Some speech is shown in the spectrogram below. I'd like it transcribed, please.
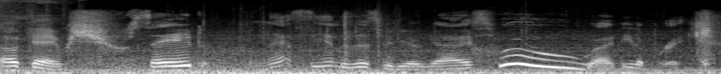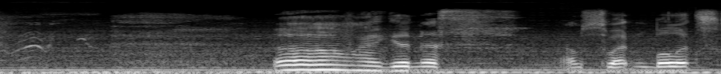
Okay, whew, saved. And that's the end of this video, guys. Woo! I need a break. oh my goodness. I'm sweating bullets.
